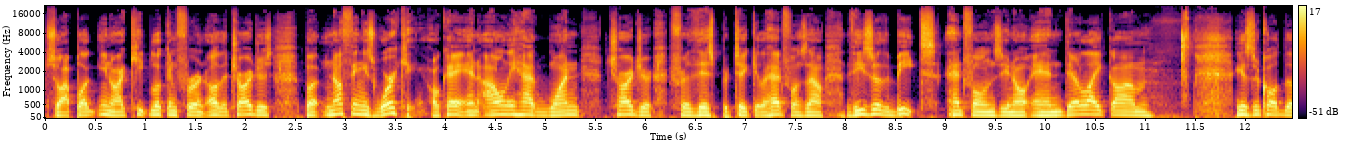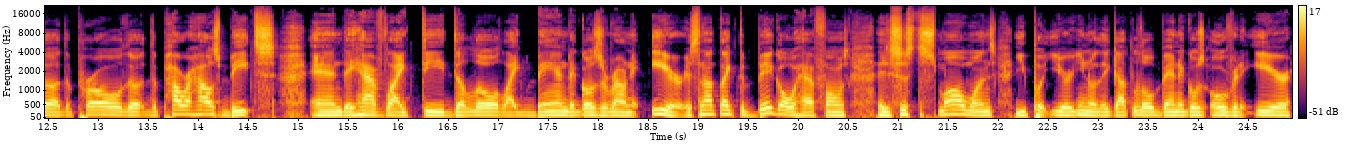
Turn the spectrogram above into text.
So I plug, you know, I keep looking for other chargers, but nothing is working. Okay. And I only had one charger for this particular headphones. Now, these are the Beats headphones, you know, and they're like, um, I guess they're called the the Pro the the Powerhouse Beats, and they have like the the little like band that goes around the ear. It's not like the big old headphones. It's just the small ones. You put your you know they got the little band that goes over the ear,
